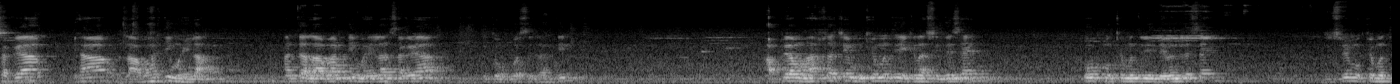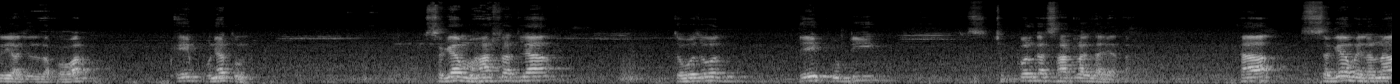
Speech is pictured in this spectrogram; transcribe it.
सगळ्या ह्या लाभार्थी महिला आणि त्या लाभार्थी महिला सगळ्या तिथे उपस्थित राहतील. आपल्या महाराष्ट्राचे मुख्यमंत्री एकनाथ शिंदे साहेब उपमुख्यमंत्री देवेंद्र साहेब दुसरे मुख्यमंत्री अजितदादा पवार हे पुण्यातून सगळ्या महाराष्ट्रातल्या जवळजवळ एक कोटी छप्पन का साठ लाख झाले आता. ह्या सगळ्या महिलांना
